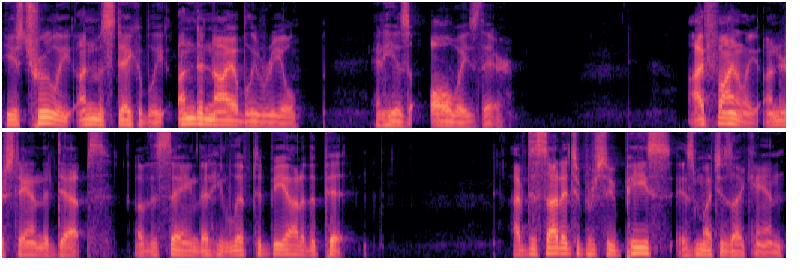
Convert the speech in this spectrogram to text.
He is truly, unmistakably, undeniably real, and He is always there. I finally understand the depths of the saying that He lifted me out of the pit. I've decided to pursue peace as much as I can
